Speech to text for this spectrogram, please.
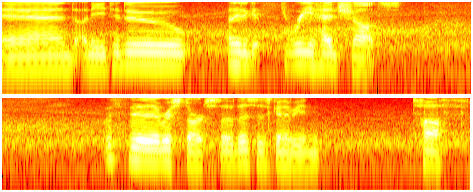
And I need to do... I need to get three headshots. With the wrist darts, so this is gonna be tough.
